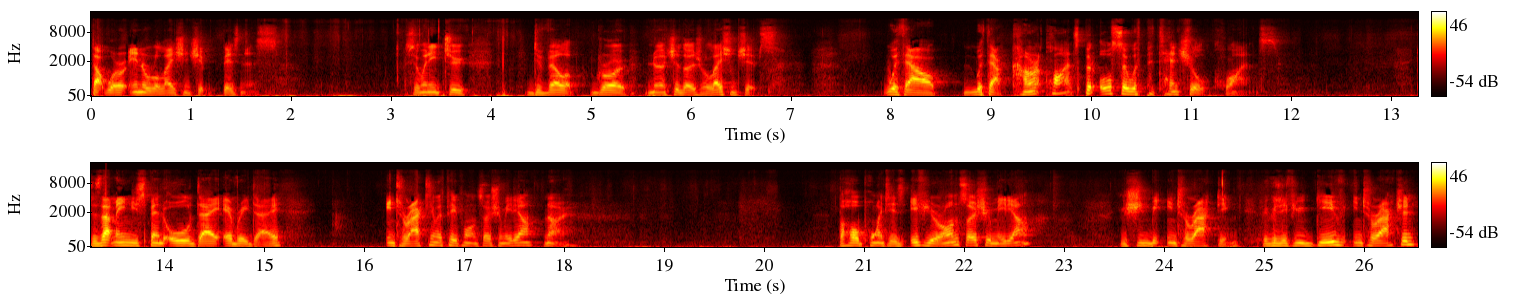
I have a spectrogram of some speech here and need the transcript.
that we're in a relationship business. So, we need to develop, grow, nurture those relationships with our with our current clients, but also with potential clients. Does that mean you spend all day, every day, interacting with people on social media? No. The whole point is if you're on social media, you should be interacting because if you give interaction,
